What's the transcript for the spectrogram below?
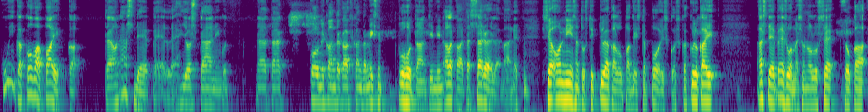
kuinka kova paikka tämä on SDPlle, jos tämä, niin kuin, tämä, tämä kolmikanta, kaksikanta, miksi nyt puhutaankin, niin alkaa tässä säröilemään. Että se on niin sanotusti työkalupakista pois, koska kyllä kai SDP Suomessa on ollut se, joka,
